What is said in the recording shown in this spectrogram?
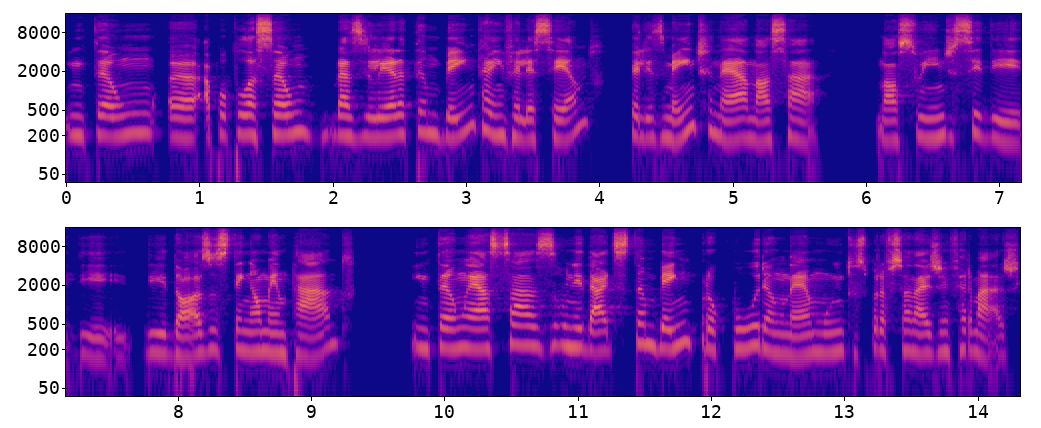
Então, uh, a população brasileira também está envelhecendo, felizmente, né? A nossa nosso índice de, de, de, idosos tem aumentado. Então, essas unidades também procuram né, muitos profissionais de enfermagem.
